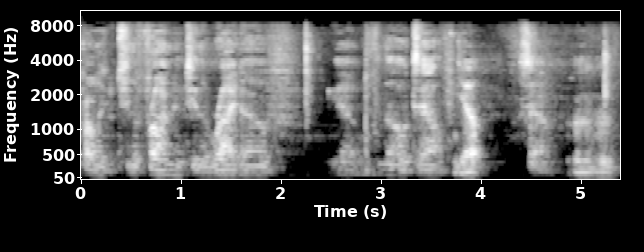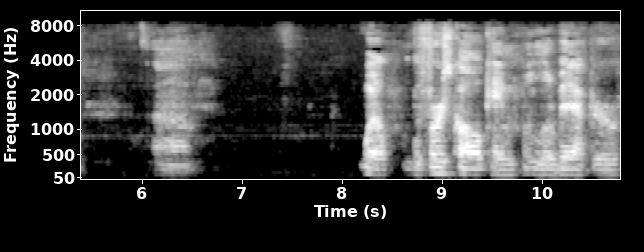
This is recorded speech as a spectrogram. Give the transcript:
probably to the front and to the right of, you know, the hotel. Yep. So, hmm um, well, the first call came a little bit after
